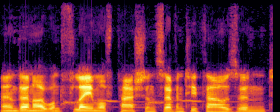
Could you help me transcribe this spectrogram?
And then I want Flame of Passion, 70,000.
